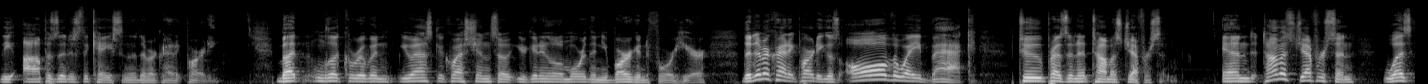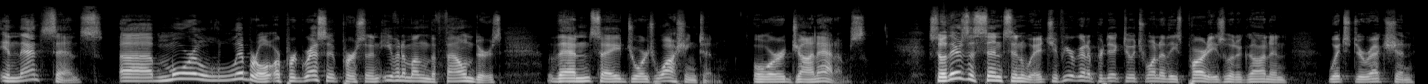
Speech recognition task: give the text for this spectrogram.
The opposite is the case in the Democratic Party. But look, Reuben, you ask a question, so you're getting a little more than you bargained for here. The Democratic Party goes all the way back to President Thomas Jefferson. And Thomas Jefferson was, in that sense, a more liberal or progressive person, even among the founders, than, say, George Washington or John Adams. So there's a sense in which, if you're going to predict which one of these parties would have gone in which direction,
